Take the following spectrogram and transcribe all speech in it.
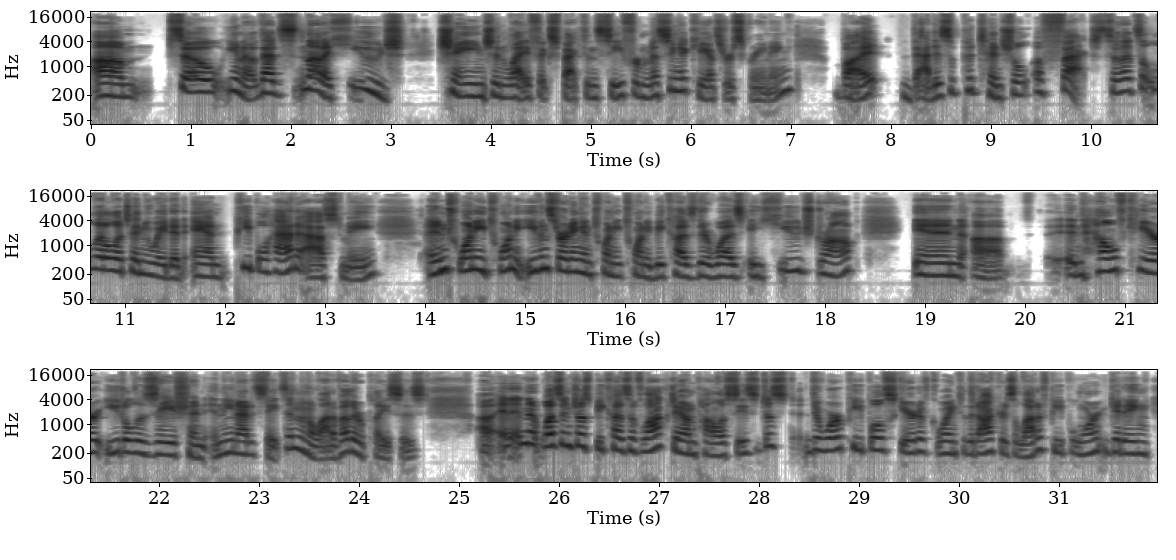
Um, so, you know, that's not a huge change in life expectancy for missing a cancer screening, but that is a potential effect. So that's a little attenuated. And people had asked me in 2020, even starting in 2020, because there was a huge drop in uh, in healthcare utilization in the United States and in a lot of other places. Uh, and, and, it wasn't just because of lockdown policies, just there were people scared of going to the doctors. A lot of people weren't getting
